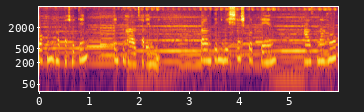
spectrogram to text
কখনো হতাশ হতেন, কিন্তু হাল ছাড়েননি। কারণ তিনি বিশ্বাস করতেন, আজ না হোক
